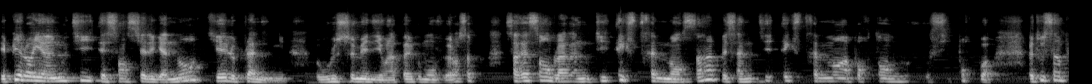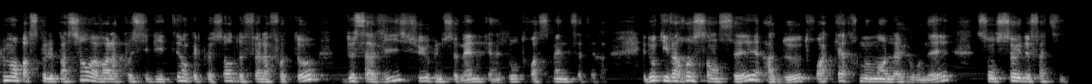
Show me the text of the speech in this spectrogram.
Et puis alors il y a un outil essentiel également qui est le planning ou le semédi, on l'appelle comme on veut. Alors ça, ressemble à un outil extrêmement simple et c'est un outil extrêmement important aussi. Pourquoi? Ben, Tout simplement parce que le le patient va avoir la possibilité, en quelque sorte, de faire la photo de sa vie sur une semaine, 15 jours, 3 semaines, etc. Et donc, il va recenser à 2, 3, 4 moments de la journée son seuil de fatigue.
